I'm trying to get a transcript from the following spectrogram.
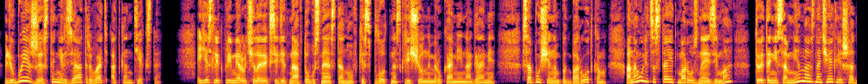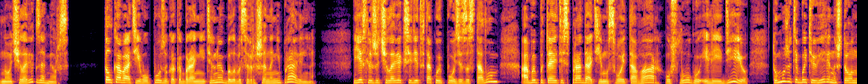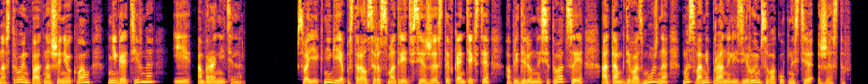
любые жесты нельзя отрывать от контекста. Если, к примеру, человек сидит на автобусной остановке с плотно скрещенными руками и ногами, с опущенным подбородком, а на улице стоит морозная зима, то это, несомненно, означает лишь одно – человек замерз. Толковать его позу как оборонительную было бы совершенно неправильно. Если же человек сидит в такой позе за столом, а вы пытаетесь продать ему свой товар, услугу или идею, то можете быть уверены, что он настроен по отношению к вам негативно и оборонительно. В своей книге я постарался рассмотреть все жесты в контексте определенной ситуации, а там, где возможно, мы с вами проанализируем совокупности жестов.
